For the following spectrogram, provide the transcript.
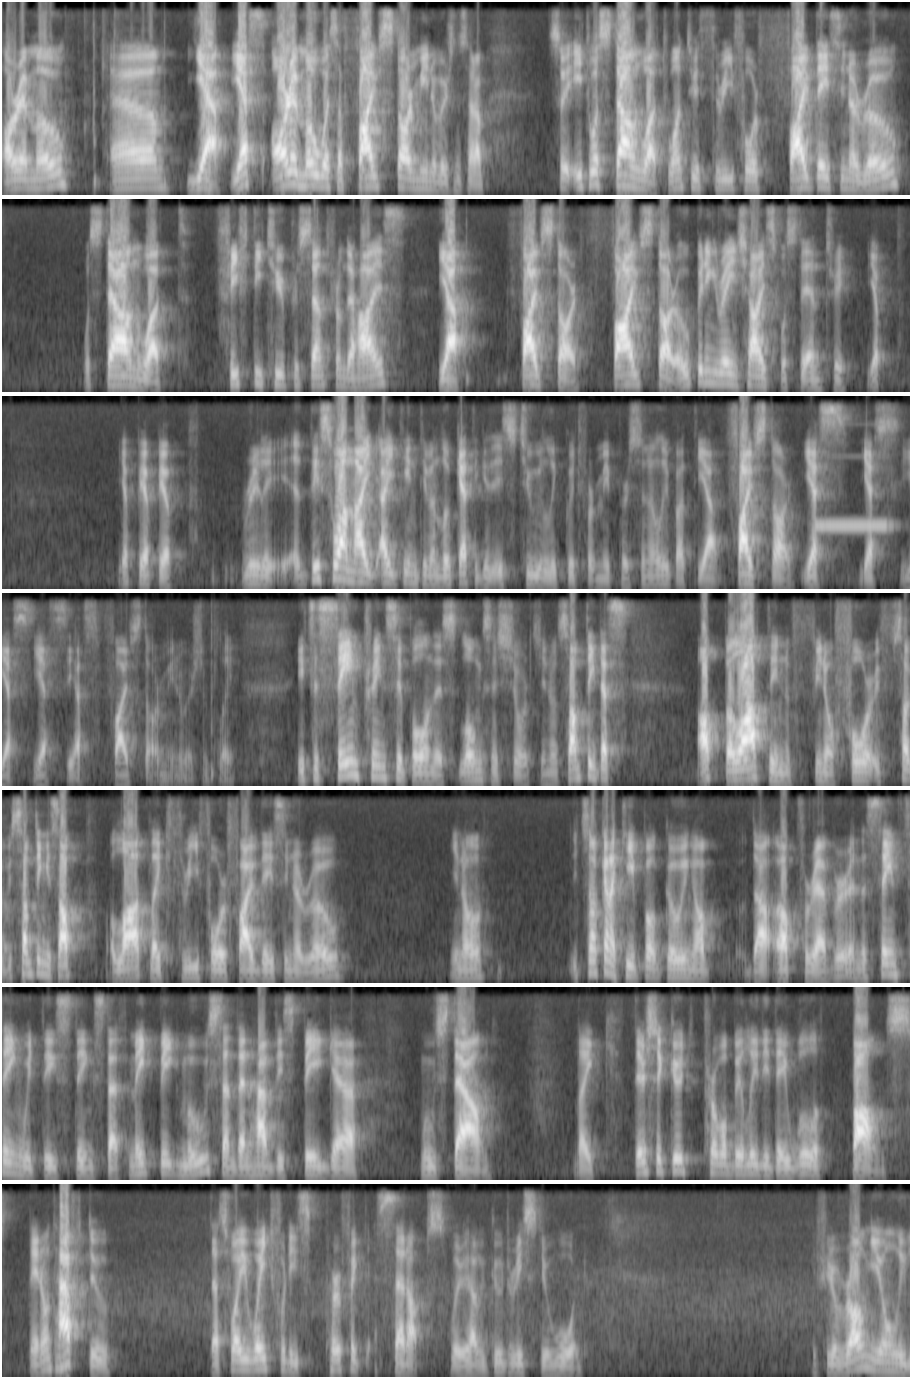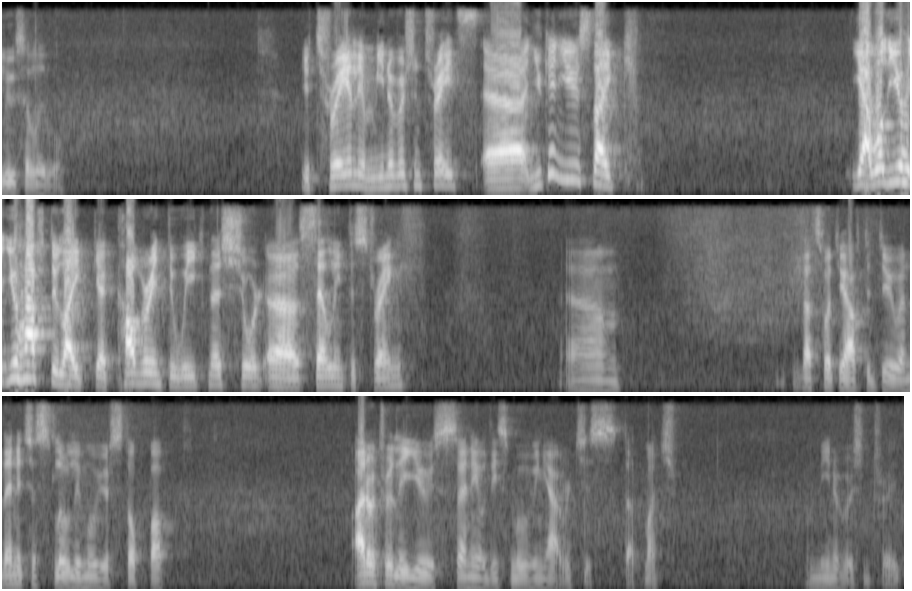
RMO. Um, yeah, yes, RMO was a five-star mean reversion setup. So it was down what? One, two, three, four, five days in a row. Was down what? 52% from the highs. Yeah, five star, five star. Opening range highs was the entry. Yep. Yep, yep, yep. Really, uh, this one I, I didn't even look at because it's too liquid for me personally. But yeah, five star. Yes, yes, yes, yes, yes. Five star mean reversion play. It's the same principle on this longs and shorts. You know, something that's up a lot in you know four. If, so, if something is up a lot, like three, four, five days in a row, you know, it's not gonna keep going up up forever. And the same thing with these things that make big moves and then have these big uh, moves down. Like there's a good probability they will bounce. They don't have to. That's why you wait for these perfect setups where you have a good risk reward. If you're wrong, you only lose a little. You trail your mean reversion trades. Uh, you can use like yeah, well, you you have to like uh, cover into weakness, short uh, sell into strength. Um, that's what you have to do, and then it just slowly move your stop up. I don't really use any of these moving averages that much on mean reversion trades.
